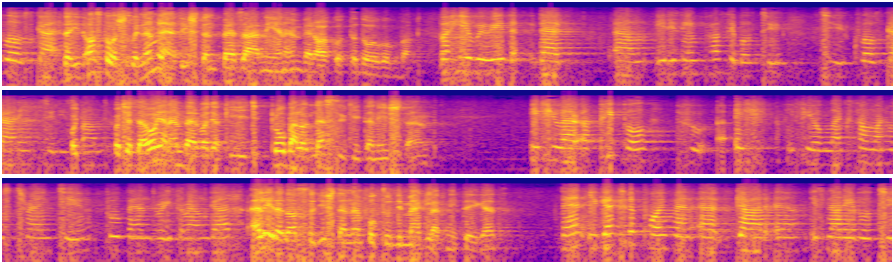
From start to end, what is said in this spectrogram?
close God. De itt azt olvassuk, hogy nem lehet Istent bezárni ilyen ember alkotta dolgokba. But here we read that um, it is impossible to, to close God into these Hogy, hogyha te olyan ember vagy, aki így próbálod leszűkíteni Istent, If you are a people who, uh, if, if you're like someone who's trying to put boundaries around God, eléred azt, hogy Isten nem fog tudni meglepni téged, then you get to the point when uh, God uh, is not able to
